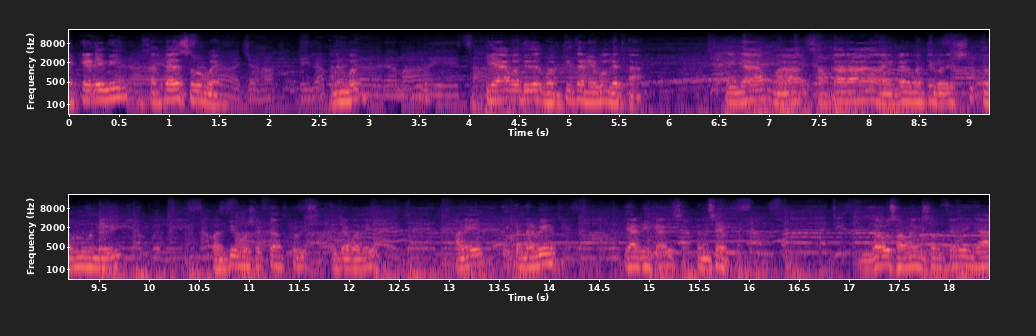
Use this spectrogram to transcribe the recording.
अकॅडमी सरकारचं स्वरूप आहे. आणि मग यामध्ये जर भरतीचा डेमो घेतला तर या महा सातारा रायगडमध्ये बरेचशी तरुण मंडळी भरती होऊ शकतात पोलीस याच्यामध्ये. आणि एक नवीन या ठिकाणी कन्सेप्ट जिजाऊ सामाजिक संस्थेने या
